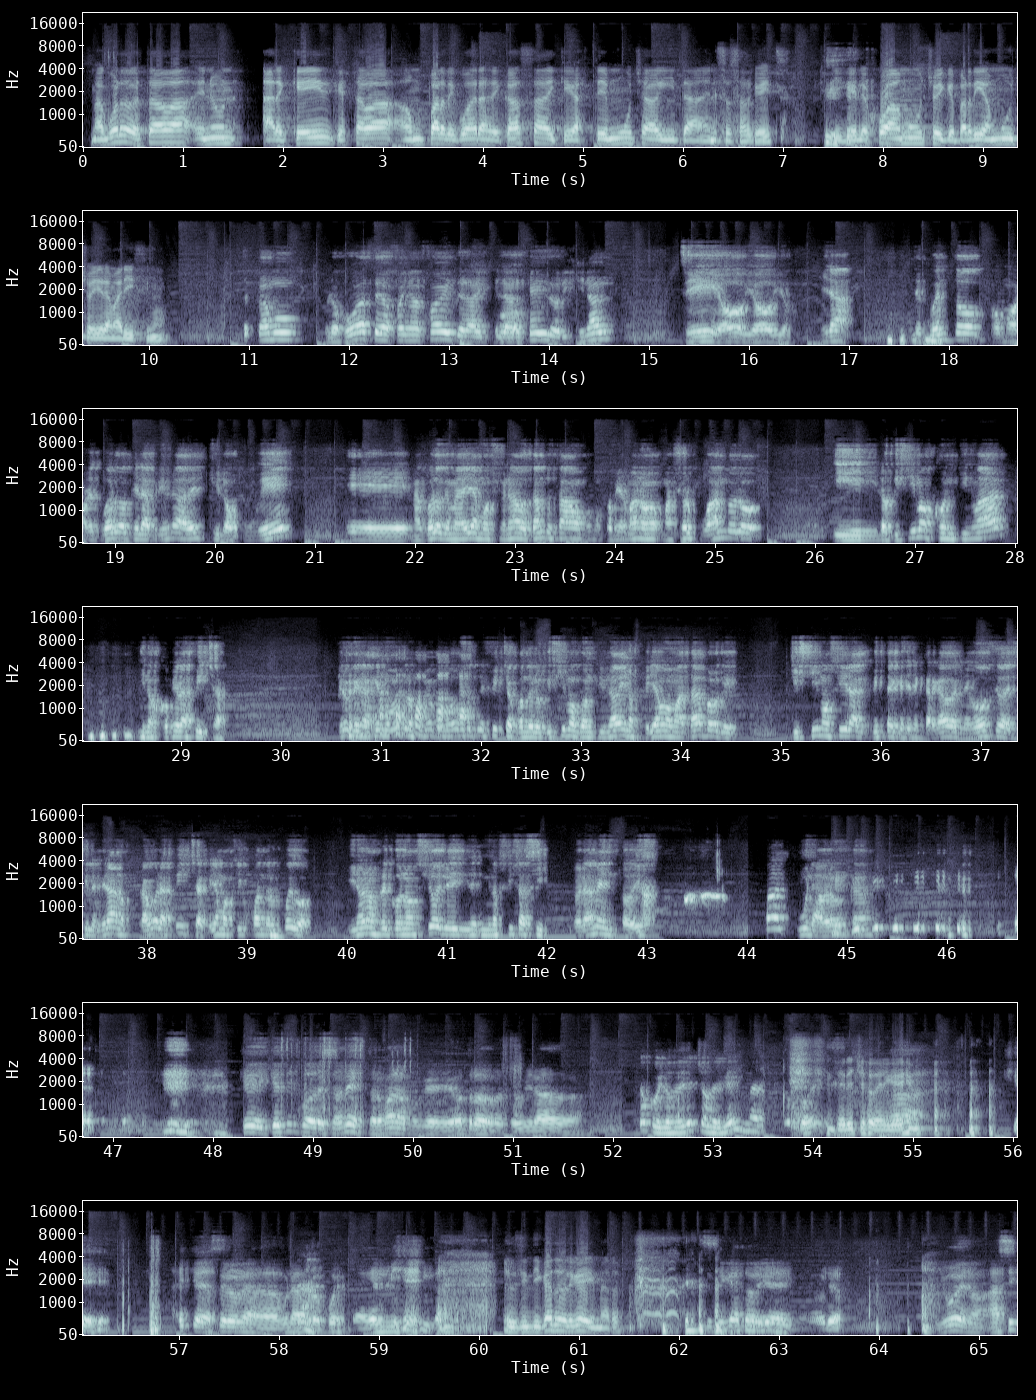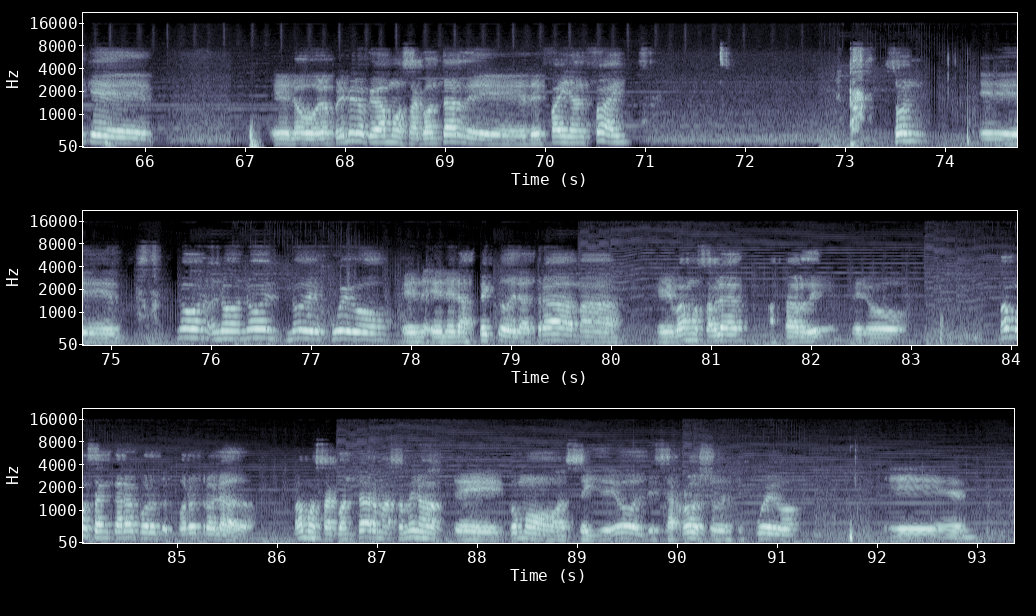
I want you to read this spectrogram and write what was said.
Me acuerdo que estaba en un arcade que estaba a un par de cuadras de casa y que gasté mucha guita en esos arcades. Y que lo jugaba mucho y que perdía mucho y era malísimo. Camu, ¿lo jugaste a Final Fight, el, el arcade original? Sí, obvio, obvio. Mira, te cuento como recuerdo que la primera vez que lo jugué, eh, me acuerdo que me había emocionado tanto, estábamos como con mi hermano mayor jugándolo y lo quisimos continuar y nos comió la ficha. Creo que en aquel momento nos comió como dos o tres fichas cuando lo quisimos continuar y nos queríamos matar porque quisimos ir al, viste, que es el encargado del negocio, a decirle, mirá, nos tragó la ficha, queríamos ir jugando el juego y no nos reconoció y, le- y nos hizo así, lo lamento, dijo. Una bronca. ¿Qué, qué tipo de deshonesto, hermano? Porque otro te hubiera dado. Loco, y los derechos del gamer. Loco, eh. Derechos del game. que hay que hacer una, una propuesta de enmienda. El sindicato del gamer. Sindicato de Gamer, boludo. Y bueno, así que eh, lo, lo primero que vamos a contar de, de Final Fight son eh, no, no, no, no del juego en, en el aspecto de la trama. eh, vamos a hablar más tarde, pero vamos a encarar por, por otro lado. Vamos a contar más o menos cómo se ideó el desarrollo de este juego.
